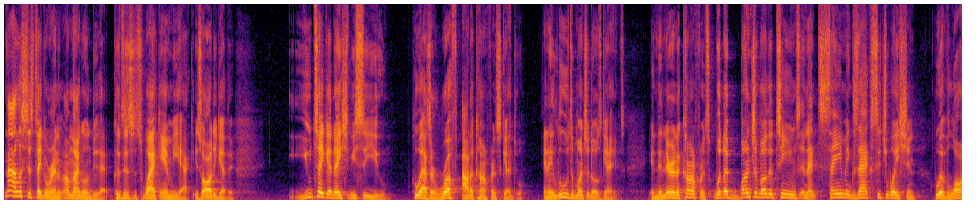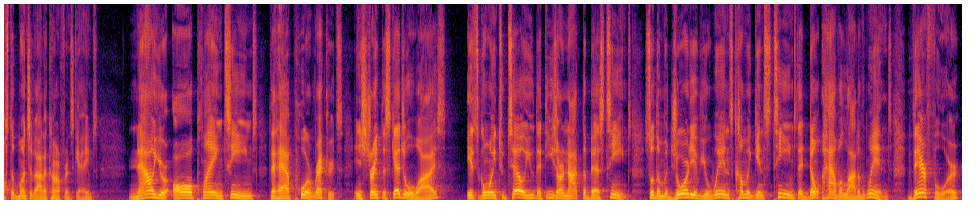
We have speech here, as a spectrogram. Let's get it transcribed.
now let's just take a random. I'm not going to do that because this is SWAC and. It's all together. You take an HBCU who has a rough out of conference schedule and they lose a bunch of those games. And then they're in a conference with a bunch of other teams in that same exact situation who have lost a bunch of out of conference games. Now you're all playing teams that have poor records. In strength of schedule wise, it's going to tell you that these are not the best teams. So the majority of your wins come against teams that don't have a lot of wins. Therefore,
